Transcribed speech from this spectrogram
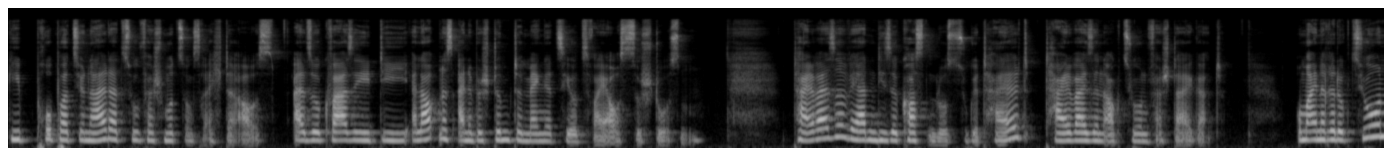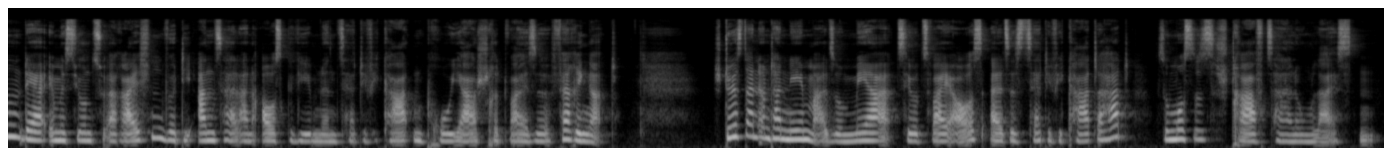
gibt proportional dazu Verschmutzungsrechte aus, also quasi die Erlaubnis, eine bestimmte Menge CO2 auszustoßen. Teilweise werden diese kostenlos zugeteilt, teilweise in Auktionen versteigert. Um eine Reduktion der Emissionen zu erreichen, wird die Anzahl an ausgegebenen Zertifikaten pro Jahr schrittweise verringert. Stößt ein Unternehmen also mehr CO2 aus, als es Zertifikate hat, so muss es Strafzahlungen leisten.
